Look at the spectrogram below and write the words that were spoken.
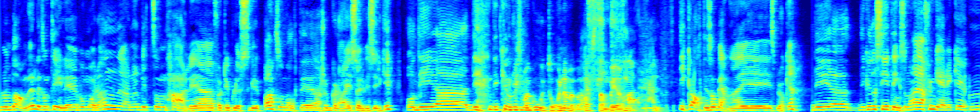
noen damer litt sånn tidlig på morgenen. Gjerne litt sånn herlige 40 pluss-gruppa som alltid er så glad i serviceyrker. Og de, eh, de, de kunne De som har god tone med hestene på hjørnet. Ikke alltid så pene i, i språket. De, eh, de kunne si ting som «Nei, 'Jeg fungerer ikke uten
